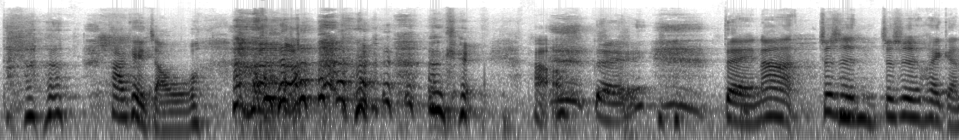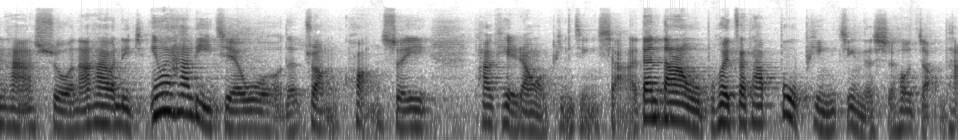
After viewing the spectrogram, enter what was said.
他他可以找我。okay. 好，对，对，那就是就是会跟他说，然后还有理解，因为他理解我的状况，所以他可以让我平静下来。但当然，我不会在他不平静的时候找他。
